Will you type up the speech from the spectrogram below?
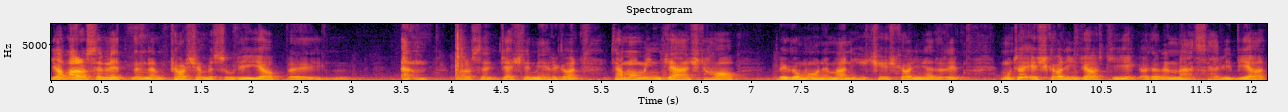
یا مراسم چهارشنبه سوری یا مراسم جشن مهرگان تمام این جشن ها به گمان من هیچ اشکالی نداره. منتها اشکال اینجاست که یک آدم مذهبی بیاد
